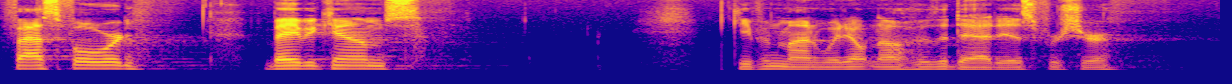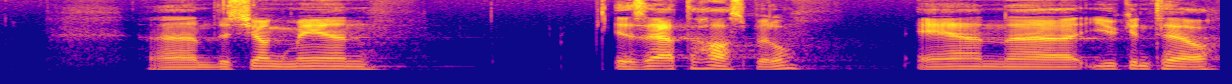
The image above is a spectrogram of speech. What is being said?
fast forward, baby comes. Keep in mind, we don't know who the dad is for sure. Um, this young man is at the hospital, and uh, you can tell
